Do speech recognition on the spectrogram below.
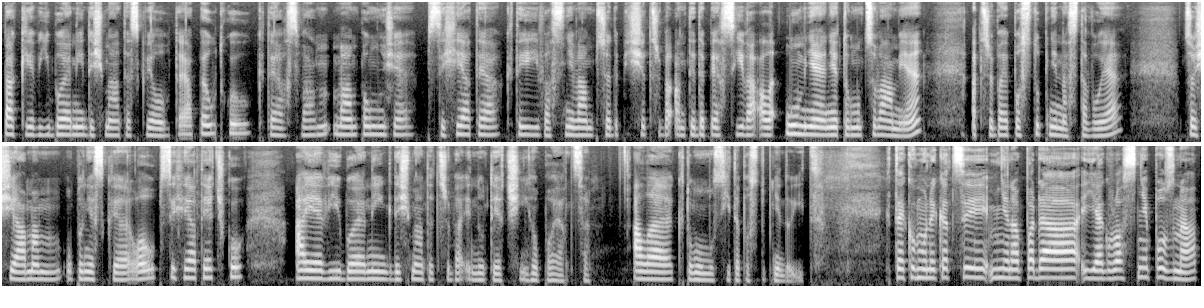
Pak je výborný, když máte skvělou terapeutku, která s vám, vám pomůže, psychiatra, který vlastně vám předepíše třeba antidepresiva, ale úměrně tomu, co vám je a třeba je postupně nastavuje což já mám úplně skvělou psychiatričku a je výborný, když máte třeba i nutričního poradce. Ale k tomu musíte postupně dojít. K té komunikaci mě napadá, jak vlastně poznat,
